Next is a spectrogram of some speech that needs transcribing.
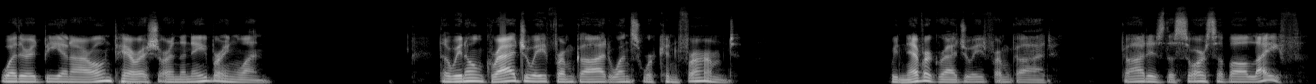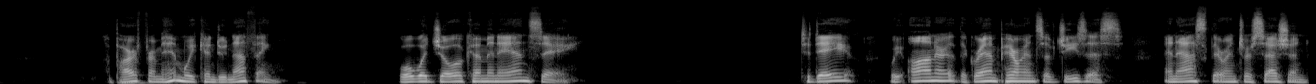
whether it be in our own parish or in the neighboring one. That we don't graduate from God once we're confirmed. We never graduate from God. God is the source of all life. Apart from Him, we can do nothing. What would Joachim and Anne say? Today, we honor the grandparents of Jesus and ask their intercession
